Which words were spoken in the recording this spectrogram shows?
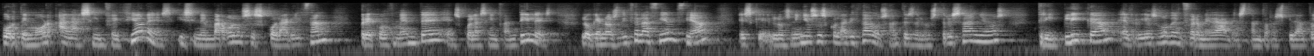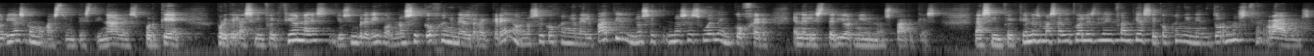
por temor a las infecciones y sin embargo los escolarizan precozmente en escuelas infantiles. Lo que nos dice la ciencia es que los niños escolarizados antes de los tres años triplican el riesgo de enfermedades, tanto respiratorias como gastrointestinales. ¿Por qué? Porque las infecciones, yo siempre digo, no se cogen en el recreo, no se cogen en el patio y no se, no se suelen coger en el exterior ni en los parques. Las infecciones más habituales de la infancia se cogen en entornos cerrados,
